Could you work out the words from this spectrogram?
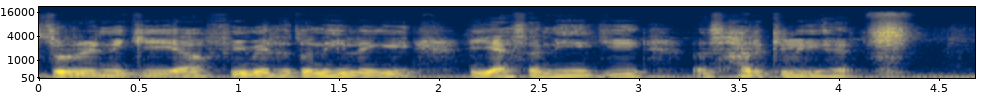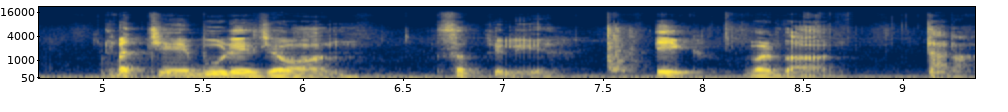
ज़रूरी नहीं कि आप फीमेल है तो नहीं लेंगी, ये ऐसा नहीं है कि हर के लिए है। बच्चे, बूढ़े, जवान, सबके लिए एक वरदान, तारा।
